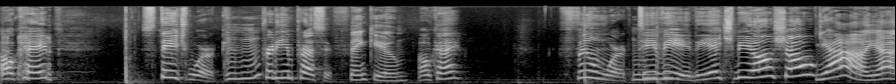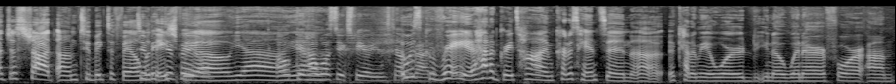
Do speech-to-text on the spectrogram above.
Okay, stage work, mm-hmm. pretty impressive. Thank you. Okay, film work, TV, the HBO show. Yeah, yeah. Just shot um, Too Big to Fail Too with HBO. Fail. Yeah. Okay, yeah. how was the experience? Tell It was great. I had a great time. Curtis Hanson, uh, Academy Award, you know, winner for um,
